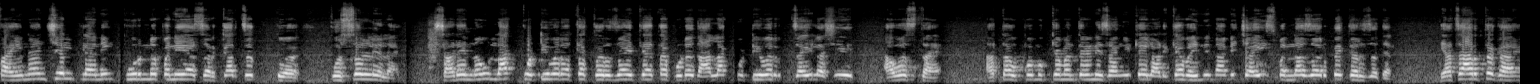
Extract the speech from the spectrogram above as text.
फायनान्शियल प्लॅनिंग पूर्णपणे या सरकारचं कोसळलेलं आहे. साडे नऊ लाख कोटीवर आता कर्ज आहे ते आता पुढे दहा लाख कोटीवर जाईल अशी अवस्था आहे. आता उपमुख्यमंत्र्यांनी सांगितले लाडक्या बहिणींना आम्ही चाळीस पन्नास हजार रुपये कर्ज द्या याचा अर्थ काय?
